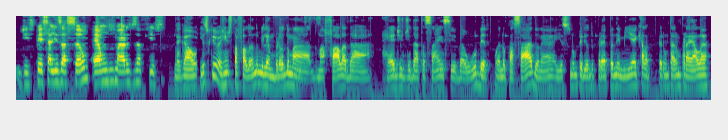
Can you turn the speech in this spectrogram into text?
de especialização, é um dos maiores desafios. Legal. Isso que a gente está falando me lembrou de uma, de uma fala da head de data science da Uber o ano passado, né? Isso num período pré-pandemia que ela perguntaram para ela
